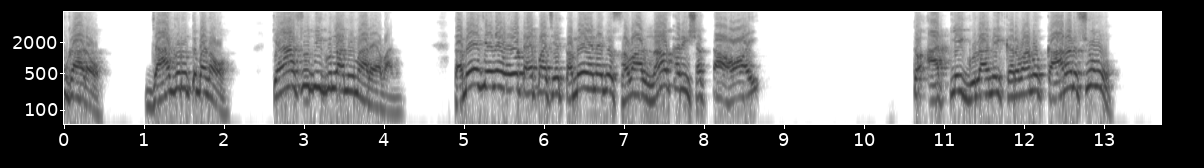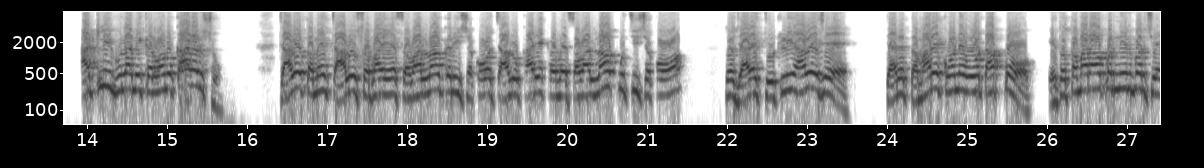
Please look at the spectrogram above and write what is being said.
ઉગાડો, જાગૃત બનો. ક્યાં સુધી ગુલામીમાં રહેવાનું? તમે જેને વોટ આપ્યા છે, તમે એને જો સવાલ ન કરી શકતા હોય, તો આટલી ગુલામી કરવાનું કારણ શું? આટલી ગુલામી કરવાનું કારણ શું? ચાલો તમે ચાલુ સભાએ સવાલ ન કરી શકો, ચાલુ કાર્યક્રમે સવાલ ન પૂછી શકો. તો જ્યારે ચૂંટણી આવે છે, ત્યારે તમારે કોને વોટ આપવો? એ તો તમારા ઉપર નિર્ભર છે.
